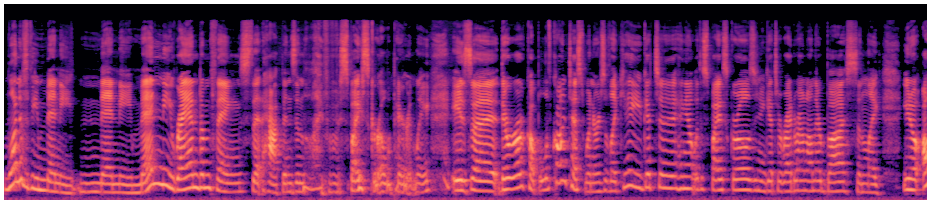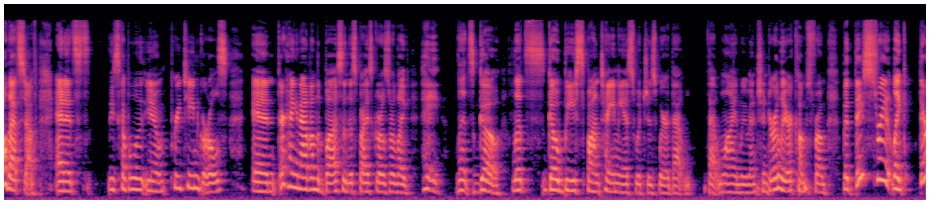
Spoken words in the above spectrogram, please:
one of the many, many, many random things that happens in the life of a Spice Girl apparently is uh there were a couple of contest winners of like, hey, you get to hang out with the Spice Girls and you get to ride around on their bus and like you know all that stuff. And it's these couple of you know preteen girls and they're hanging out on the bus and the Spice Girls are like, hey. Let's go. Let's go be spontaneous, which is where that that line we mentioned earlier comes from. But they straight like there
